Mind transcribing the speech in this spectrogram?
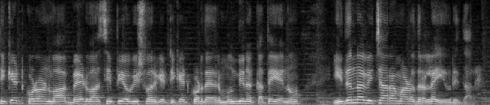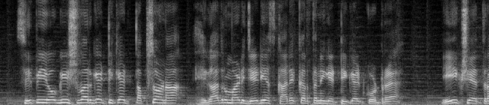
ಟಿಕೆಟ್ ಕೊಡೋಣವಾ ಬೇಡವಾ? ಸಿ ಪಿ ಯೋಗೀಶ್ವರ್ಗೆ ಟಿಕೆಟ್ ಕೊಡದೆ ಇದ್ರೆ ಮುಂದಿನ ಕತೆ ಏನು? ಇದನ್ನು ವಿಚಾರ ಮಾಡೋದ್ರಲ್ಲೇ ಇವರಿದ್ದಾರೆ. ಸಿ ಪಿ ಯೋಗೀಶ್ವರ್ಗೆ ಟಿಕೆಟ್ ತಪ್ಸೋಣ. ಹೇಗಾದರೂ ಮಾಡಿ ಜೆ ಡಿ ಎಸ್ ಕಾರ್ಯಕರ್ತನಿಗೆ ಟಿಕೆಟ್ ಕೊಟ್ಟರೆ ಈ ಕ್ಷೇತ್ರ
